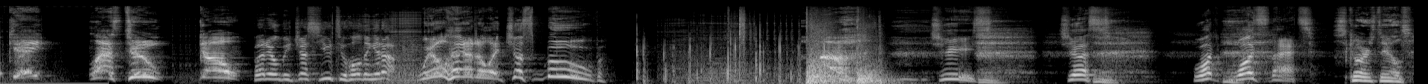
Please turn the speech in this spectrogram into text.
Okay, last two, go! But it'll be just you two holding it up. We'll handle it! Just move! Jeez. Just. What was that? Scarsdale's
